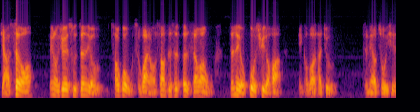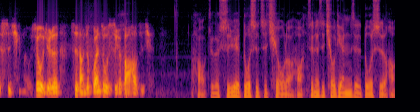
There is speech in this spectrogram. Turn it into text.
假设哦，非农就业数真的有超过五十万哦，上次是二十三万五。真的有过去的话，哎，搞不好他就真的要做一些事情了。所以我觉得市场就关注十月八号之前。好，这个十月多事之秋了哈，真的是秋天是多事哈。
